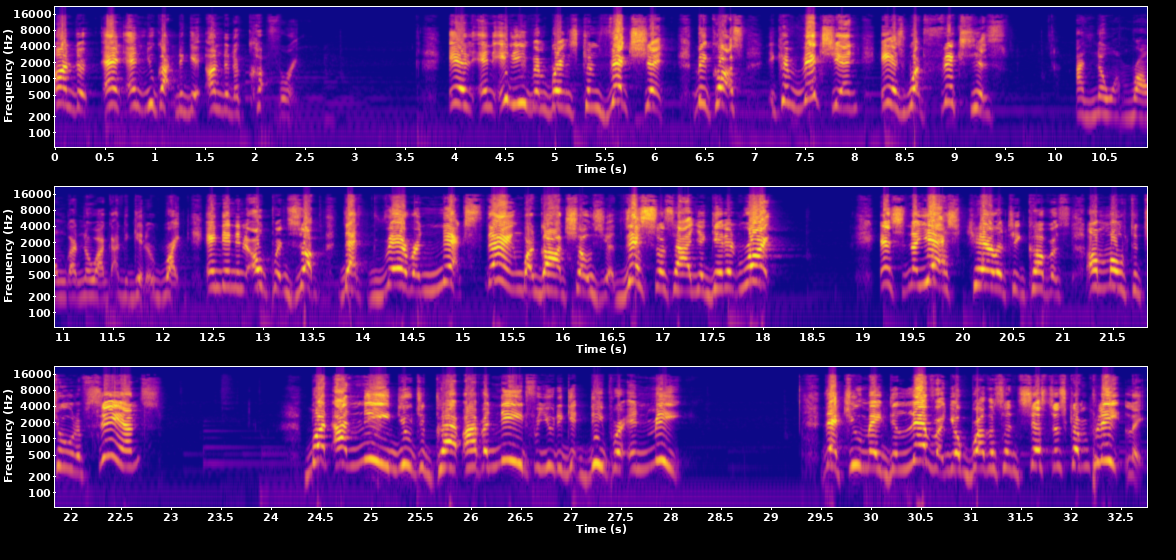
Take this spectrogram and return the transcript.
Under and, and you got to get under the covering. And, and it even brings conviction because conviction is what fixes. I know I'm wrong. I know I got to get it right. And then it opens up that very next thing what God shows you this is how you get it right. It's yes, charity covers a multitude of sins. But I need you to grab, I have a need for you to get deeper in me. That you may deliver your brothers and sisters completely.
